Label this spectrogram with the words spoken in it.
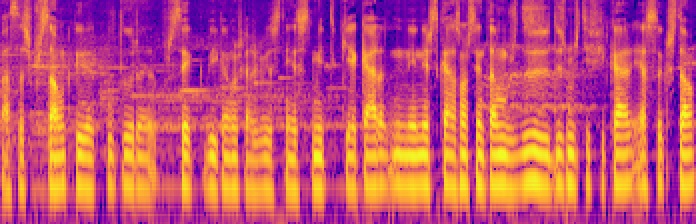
passa a expressão que a cultura, por ser que digamos que às vezes tem esse mito que é cara, neste caso nós tentamos desmistificar essa questão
